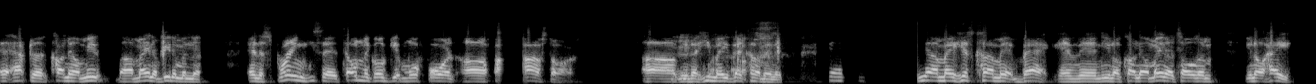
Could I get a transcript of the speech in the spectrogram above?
after Connell uh, Maynor beat him in the in the spring, he said, tell him to go get more four uh, five stars. Um. You know, he made that comment. Yeah, I made his comment back, and then you know Connell Maynor told him, you know, hey,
